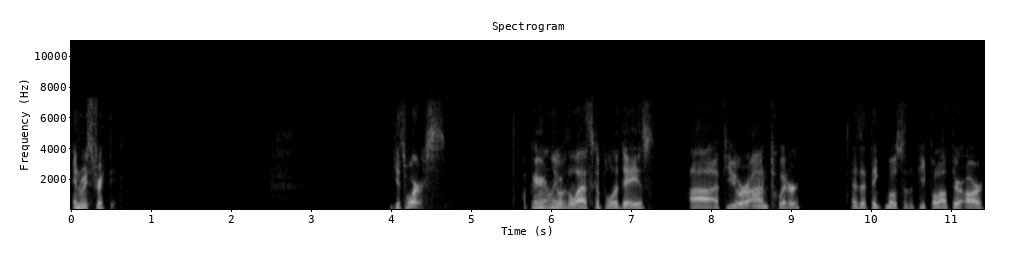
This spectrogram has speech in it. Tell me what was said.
and restricted. It gets worse. Apparently, over the last couple of days, uh, if you are on Twitter, as I think most of the people out there are,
